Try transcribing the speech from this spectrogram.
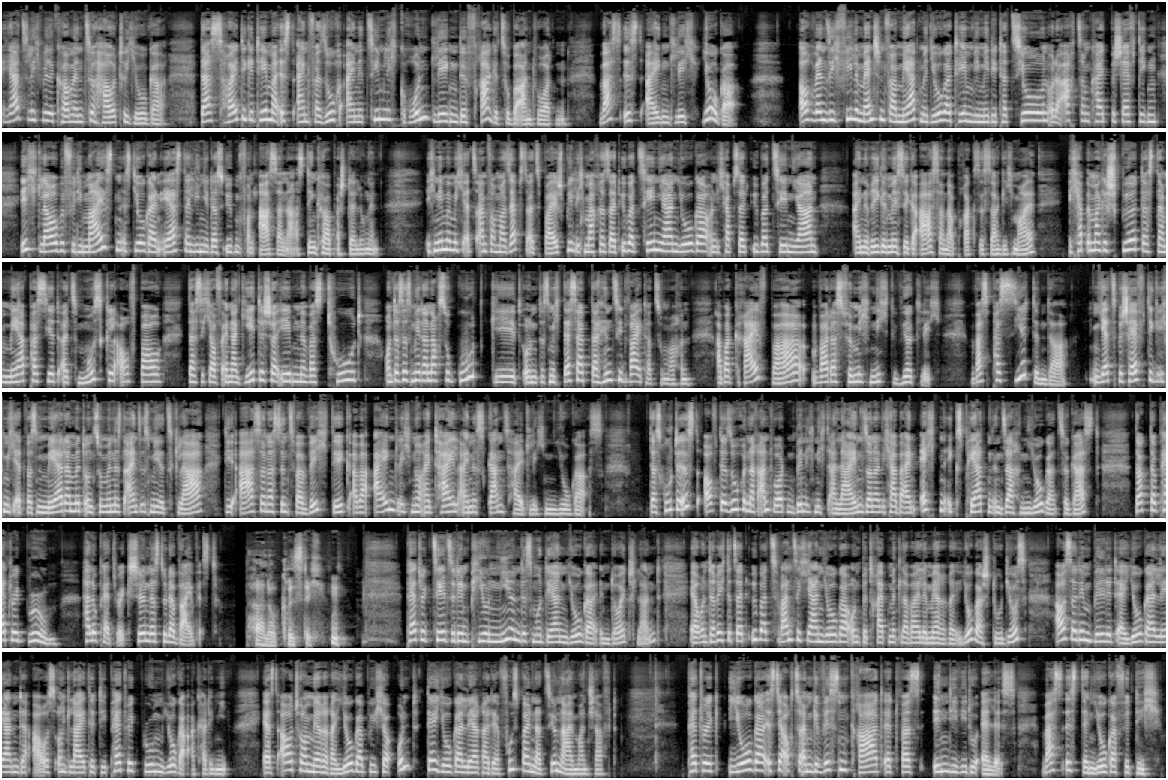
Herzlich willkommen zu How to Yoga. Das heutige Thema ist ein Versuch, eine ziemlich grundlegende Frage zu beantworten. Was ist eigentlich Yoga? Auch wenn sich viele Menschen vermehrt mit Yoga-Themen wie Meditation oder Achtsamkeit beschäftigen, ich glaube, für die meisten ist Yoga in erster Linie das Üben von Asanas, den Körperstellungen. Ich nehme mich jetzt einfach mal selbst als Beispiel. Ich mache seit über zehn Jahren Yoga und ich habe seit über zehn Jahren eine regelmäßige Asana-Praxis, sage ich mal ich habe immer gespürt, dass da mehr passiert als Muskelaufbau, dass sich auf energetischer Ebene was tut und dass es mir danach so gut geht und es mich deshalb dahin zieht, weiterzumachen. Aber greifbar war das für mich nicht wirklich. Was passiert denn da? Jetzt beschäftige ich mich etwas mehr damit und zumindest eins ist mir jetzt klar, die Asanas sind zwar wichtig, aber eigentlich nur ein Teil eines ganzheitlichen Yogas. Das Gute ist, auf der Suche nach Antworten bin ich nicht allein, sondern ich habe einen echten Experten in Sachen Yoga zu Gast, Dr. Patrick Broom. Hallo Patrick, schön, dass du dabei bist. Hallo, grüß dich. Patrick zählt zu den Pionieren des modernen Yoga in Deutschland. Er unterrichtet seit über 20 Jahren Yoga und betreibt mittlerweile mehrere Yoga-Studios. Außerdem bildet er Yoga-Lehrende aus und leitet die Patrick Broom Yoga Akademie. Er ist Autor mehrerer Yoga-Bücher und der Yogalehrer der Fußballnationalmannschaft. Patrick, Yoga ist ja auch zu einem gewissen Grad etwas Individuelles. Was ist denn Yoga für dich?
